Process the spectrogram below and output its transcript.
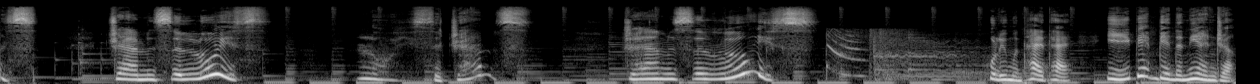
姆斯，詹姆斯·路易斯。路易斯·詹姆斯，詹姆斯·路易斯。普利姆太太一遍遍的念着，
